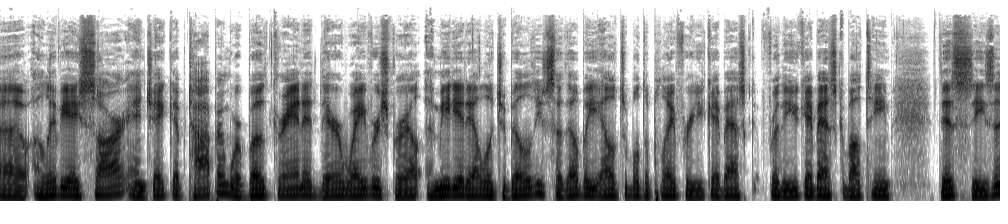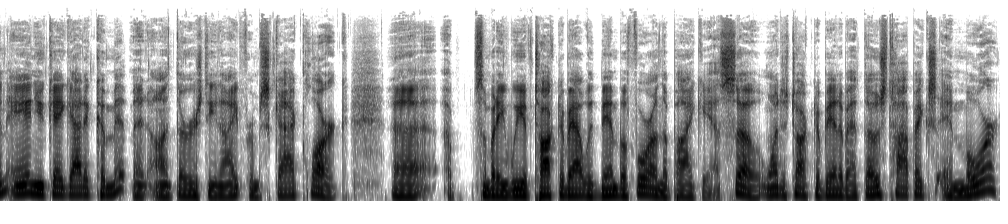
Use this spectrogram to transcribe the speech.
Uh, Olivier Sarr and Jacob Toppin were both granted their waivers for el- immediate eligibility, so they'll be eligible to play for UK bas- for the UK basketball team this season. And UK got a commitment on Thursday night from Skyy Clark, uh, somebody we have talked about with Ben before on the podcast. So, I wanted to talk to Ben about those topics and more.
